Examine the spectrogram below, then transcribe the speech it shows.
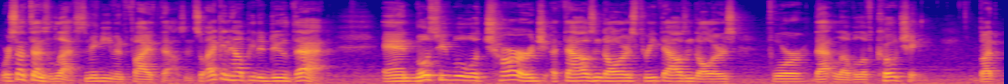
or sometimes less, maybe even 5000 So I can help you to do that. And most people will charge $1,000, $3,000 for that level of coaching. But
